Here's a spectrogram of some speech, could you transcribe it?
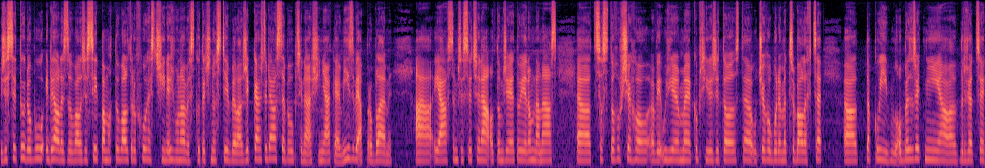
že si tu dobu idealizoval, že si ji pamatoval trochu hezčí, než ona ve skutečnosti byla, že každá sebou přináší nějaké výzvy a problémy. A já jsem přesvědčená o tom, že je to jenom na nás, eh, co z toho všeho využijeme jako příležitost, eh, u čeho budeme třeba lehce eh, takový obezřetní a držet si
